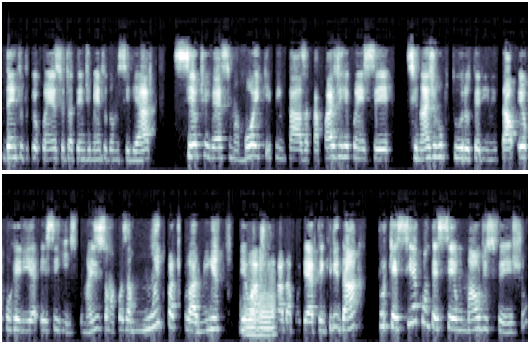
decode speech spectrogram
dentro do que eu conheço de atendimento domiciliar. Se eu tivesse uma boa equipe em casa, capaz de reconhecer sinais de ruptura uterina e tal, eu correria esse risco. Mas isso é uma coisa muito particular minha, e eu uhum. acho que cada mulher tem que lidar, porque se acontecer um mau desfecho,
